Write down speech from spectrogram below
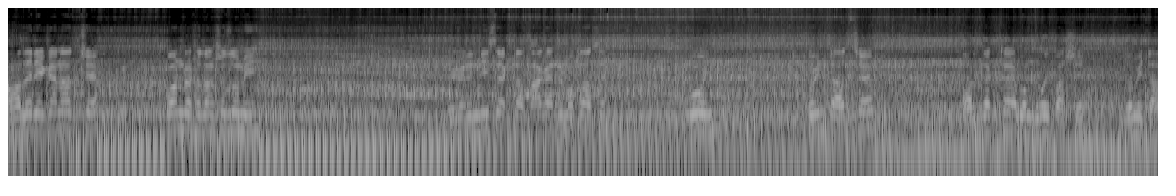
আমাদের এখানে হচ্ছে পনেরো শতাংশ জমি। এখানে নিচে একটা ফাগারের মতো আছে। কইন কইনটা হচ্ছে অর্ধেকটা এবং ওই পাশে জমিটা।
